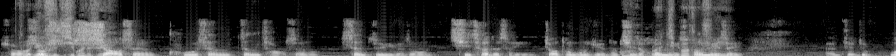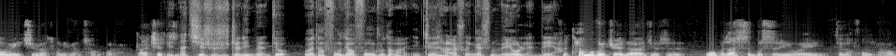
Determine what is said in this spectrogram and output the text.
小又是奇怪的声音笑声、哭声、争吵声，甚至于搿种汽车的声音、交通工具有种汽车轰鸣轰鸣声，呃，就就莫名其妙从里面传过来，而且那其实是这里面就因为它封条封住的嘛，正常来说应该是没有人的呀就。他们会觉得，就是我不知道是不是因为这个封条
